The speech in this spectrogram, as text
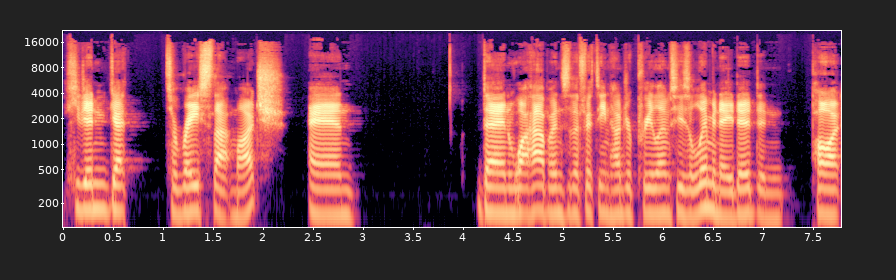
he didn't get to race that much, and then what happens in the 1500 prelims? He's eliminated in part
